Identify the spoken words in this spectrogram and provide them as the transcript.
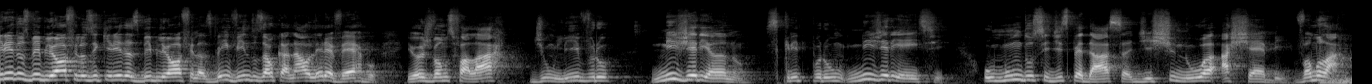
Queridos bibliófilos e queridas bibliófilas, bem-vindos ao canal Ler é Verbo. E hoje vamos falar de um livro nigeriano, escrito por um nigeriense. O Mundo se Despedaça, de Chinua Achebe. Vamos lá!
